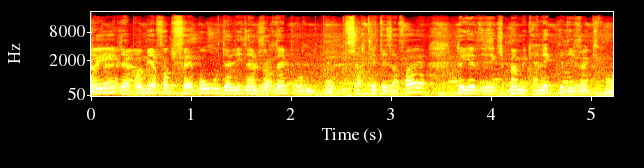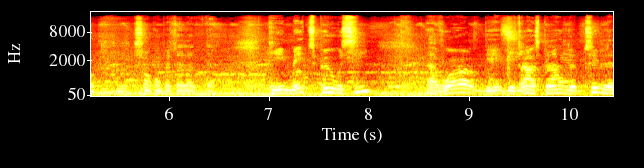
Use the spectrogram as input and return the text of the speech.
obligé, la première fois qu'il fait beau, d'aller dans le jardin pour, pour sarcler tes affaires. Là, il y a des équipements mécaniques et des gens qui, sont compétents là-dedans. Puis, mais tu peux aussi avoir des, des transplants. De, tu sais, la,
